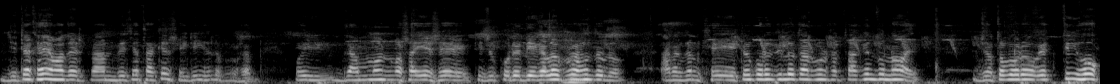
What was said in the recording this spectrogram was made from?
যেটা খেয়ে আমাদের প্রাণ বেঁচে থাকে সেইটাই হলো প্রসাদ। ওই ব্রাহ্মণ মশাই এসে কিছু করে দিয়ে গেল প্রসাদ হলো। আর একজন খেয়ে এটো করে দিল তার প্রসাদ। তা কিন্তু নয়। যত বড় ব্যক্তি হোক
